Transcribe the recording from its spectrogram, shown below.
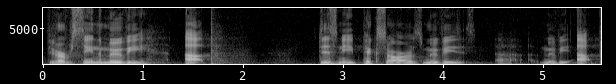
If you've ever seen the movie Up, Disney Pixar's movie, uh, movie Up,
